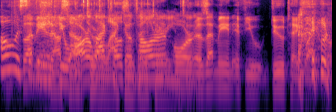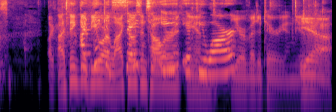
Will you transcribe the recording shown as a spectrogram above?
Oh, it's So that the means if you are to our lactose intolerant, or does that mean if you do take lactose? Like, I think I if you think are lactose intolerant, eat if you are, you're a vegetarian. Yeah. Yeah.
